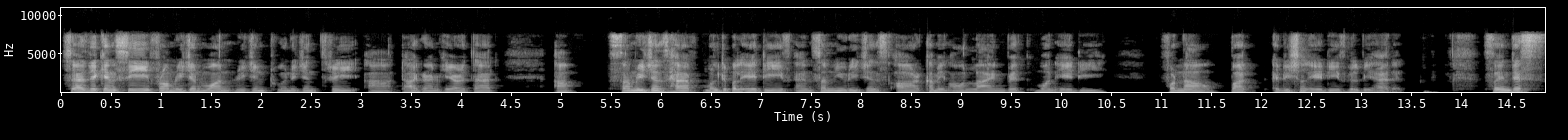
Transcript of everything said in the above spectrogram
So as we can see from region 1, region 2, and region 3 uh, diagram here that uh, some regions have multiple ADs and some new regions are coming online with one AD for now, but additional ADs will be added. So in this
